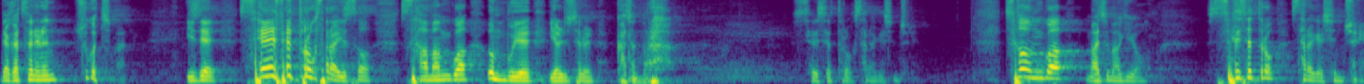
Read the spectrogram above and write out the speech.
내가 전에는 죽었지만 이제 세세토록 살아있어 사망과 음부의 열쇠를 가졌노라. 세세토록 살아계신 주님. 처음과 마지막이요. 세세토록 살아계신 주님.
